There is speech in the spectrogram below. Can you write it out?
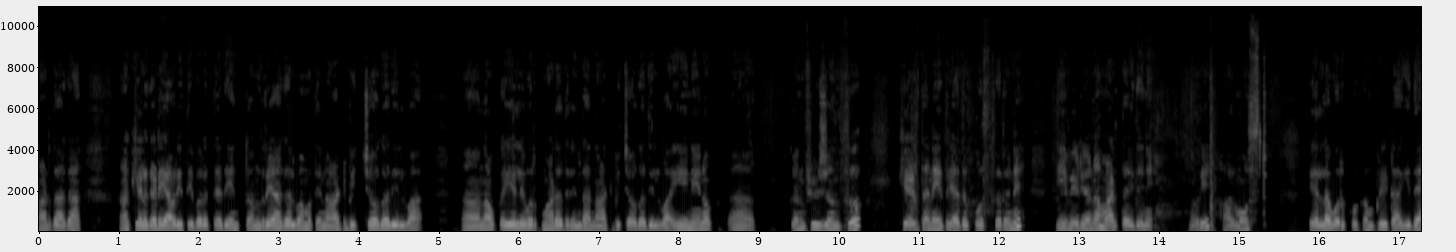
ಮಾಡಿದಾಗ ಕೆಳಗಡೆ ಯಾವ ರೀತಿ ಬರುತ್ತೆ, ಅದೇನು ತೊಂದರೆ ಆಗಲ್ವಾ? ಮತ್ತು ನಾಟ್ ಬಿಚ್ಚೋಗೋದಿಲ್ವಾ? ನಾವು ಕೈಯಲ್ಲಿ ವರ್ಕ್ ಮಾಡೋದ್ರಿಂದ ನಾಟ್ ಬಿಚ್ಚೋಗೋದಿಲ್ವ? ಏನೇನೋ ಕನ್ಫ್ಯೂಷನ್ಸು ಕೇಳ್ತಾನೆ ಇದ್ರಿ ಅದಕ್ಕೋಸ್ಕರನೇ ಈ ವಿಡಿಯೋನ ಮಾಡ್ತಾಯಿದ್ದೀನಿ ನೋಡಿ ಆಲ್ಮೋಸ್ಟ್ ಎಲ್ಲ ವರ್ಕು ಕಂಪ್ಲೀಟ್ ಆಗಿದೆ.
